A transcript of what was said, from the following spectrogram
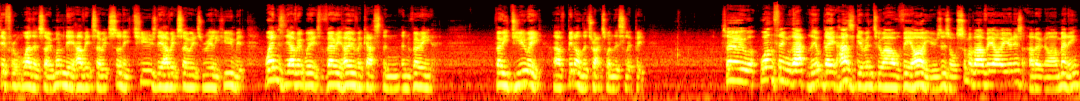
different weather? So Monday have it so it's sunny, Tuesday have it so it's really humid, Wednesday have it where it's very overcast and, and very, very dewy. I've been on the tracks when they're slippy. So one thing that the update has given to our VR users, or some of our VR units, I don't know how many,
